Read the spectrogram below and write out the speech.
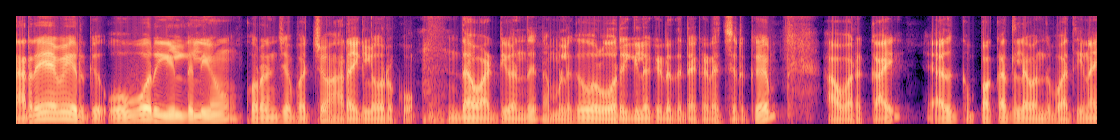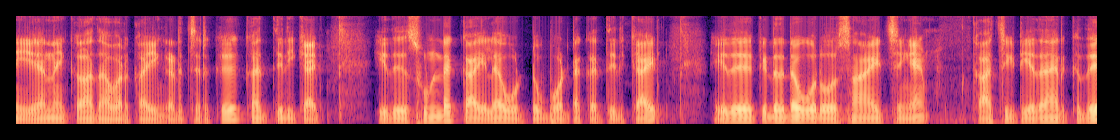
நிறையவே இருக்குது ஒவ்வொரு ஈல்டுலேயும் குறைஞ்சபட்சம் அரை கிலோ இருக்கும். இந்த வாட்டி வந்து நம்மளுக்கு ஒரு ஒரு கிலோ கிட்டத்தட்ட கிடச்சிருக்கு அவரைக்காய். அதுக்கு பக்கத்தில் வந்து பார்த்திங்கன்னா ஏனைக்காத அவரைக்காயும் கிடச்சிருக்கு. கத்திரிக்காய். இது சுண்டைக்காயில் ஒட்டு போட்ட கத்திரிக்காய். இது கிட்டத்தட்ட ஒரு வருஷம் ஆயிடுச்சுங்க. காய்ச்சிக்கிட்டே தான் இருக்குது.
